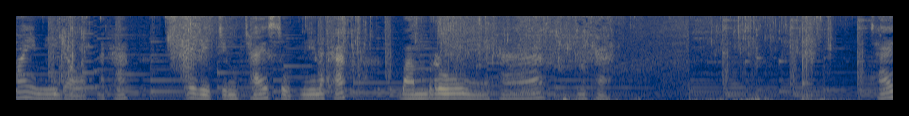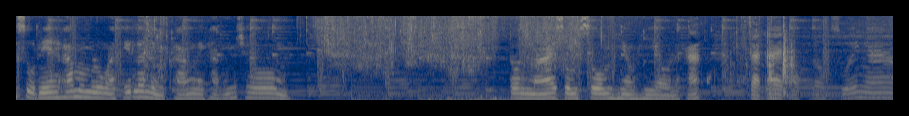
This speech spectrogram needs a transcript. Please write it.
ไม่มีดอกนะคะแม่วีจึงใช้สูตรนี้นะคะบำรุงนะคะนี่ค่ะ ใช้สูตรนี้นะคะบำรุงอาทิตย์ละหนึ่งครั้งเลยค่ะคุณผู้ชม ต้นไม้สมๆเหี่ยวๆนะคะ จะได้ออกดอกสวยงาม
